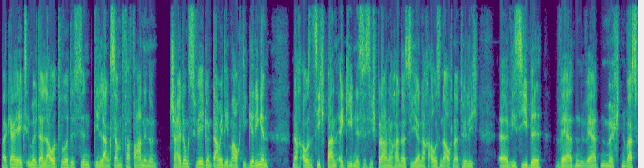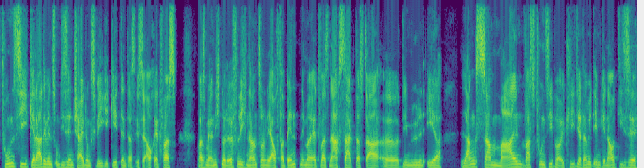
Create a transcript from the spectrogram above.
bei GaiaX immer wieder laut wurde, sind die langsamen Verfahren und Entscheidungswege und damit eben auch die geringen nach außen sichtbaren Ergebnisse. Sie sprachen auch an, dass Sie ja nach außen auch natürlich äh, visibel werden, werden möchten. Was tun Sie, gerade wenn es um diese Entscheidungswege geht? Denn das ist ja auch etwas, was man ja nicht nur der öffentlichen Hand, sondern ja auch Verbänden immer etwas nachsagt, dass da äh, die Mühlen eher langsam malen. Was tun Sie bei Euclidia, damit eben genau diese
